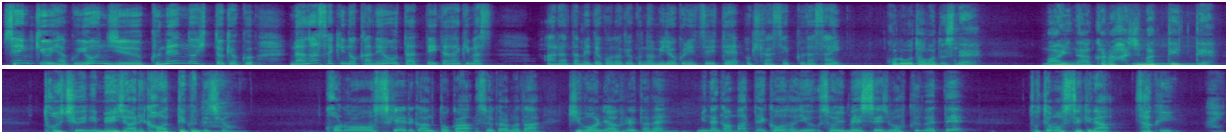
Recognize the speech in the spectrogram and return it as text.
1949年のヒット曲「長崎の鐘」を歌っていただきます。改めてこの曲の魅力についてお聞かせください。この歌はですねマイナーから始まっていって途中にメジャーに変わっていくんですよ。このスケール感とかそれからまた希望にあふれたねみんな頑張っていこうというそういうメッセージも含めてとても素敵な作品、はい。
